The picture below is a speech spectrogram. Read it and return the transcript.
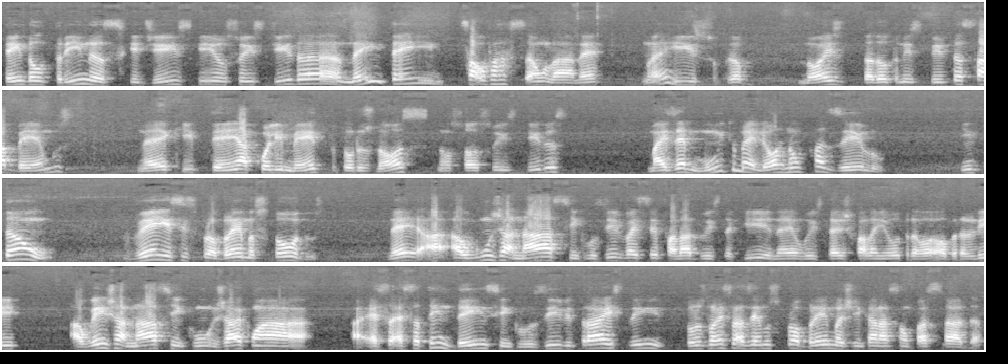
tem doutrinas que diz que o suicida nem tem salvação lá, né? Não é isso. Nós da doutrina espírita sabemos né, que tem acolhimento para todos nós, não só suicidas, mas é muito melhor não fazê-lo. Então, vem esses problemas todos, né, alguns já nascem, inclusive vai ser falado isso aqui, né, o Luiz Sérgio fala em outra obra ali, alguém já nasce com, já com a, essa, essa tendência, inclusive, traz, todos nós trazemos problemas de encarnação passada,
